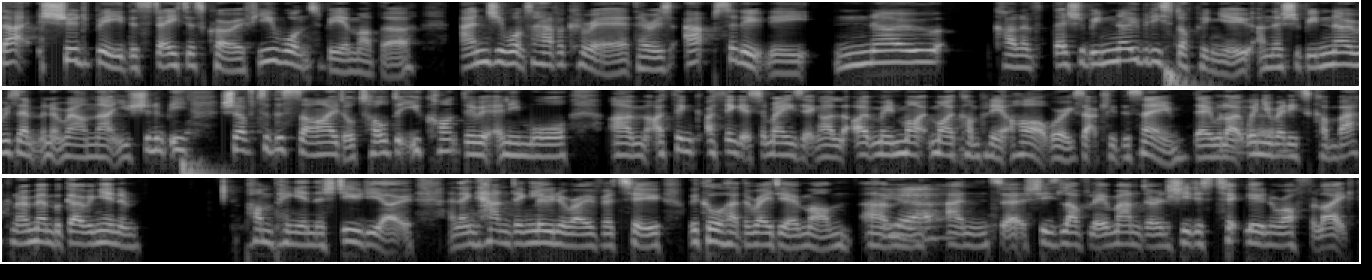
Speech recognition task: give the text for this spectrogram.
that should be the status quo. If you want to be a mother and you want to have a career, there is absolutely no kind of there should be nobody stopping you and there should be no resentment around that. You shouldn't be shoved to the side or told that you can't do it anymore. Um, i think i think it's amazing. I, I mean my, my company at heart were exactly the same. They were like yeah. when you're ready to come back and i remember going in and pumping in the studio and then handing Luna over to we call her the radio mum um, yeah. and uh, she's lovely Amanda and she just took Luna off for like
